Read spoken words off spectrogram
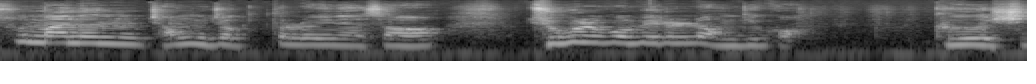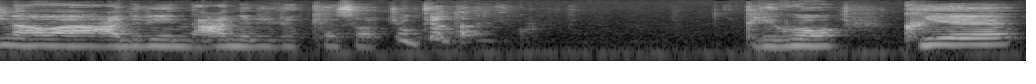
수많은 정적들로 인해서 죽을 고비를 넘기고 그 신하와 아들이 난을 일으켜서 쫓겨다니고 그리고 그의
